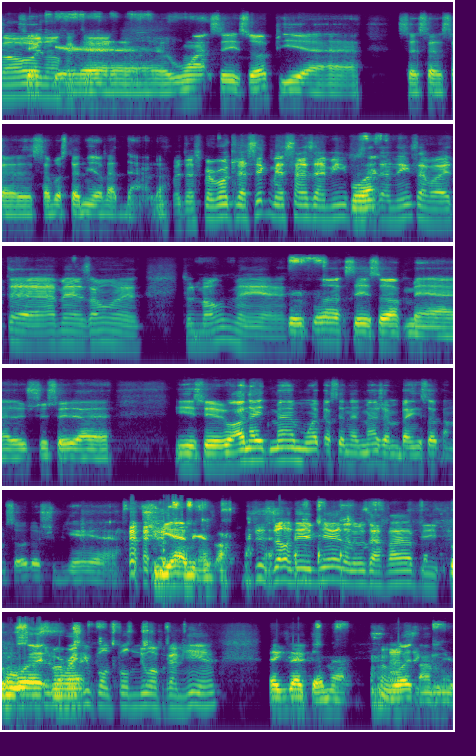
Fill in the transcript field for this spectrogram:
Oh, ouais, non, ouais, c'est ça. Puis ça, ça, ça, ça, va se tenir là-dedans. Là. Ça un Super Bowl classique, mais sans amis pour cette année. Ça va être euh, à la maison, euh, tout le monde. Mais, euh, C'est ça, c'est ça. Mais je, honnêtement, moi, personnellement, j'aime bien ça comme ça. Là. Je, suis bien, je suis bien à la maison. c'est ça, on est bien dans nos affaires. Puis ouais, c'est ouais. pour, pour nous en premier. Hein? Exactement. Ah, oui, c'est cool.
